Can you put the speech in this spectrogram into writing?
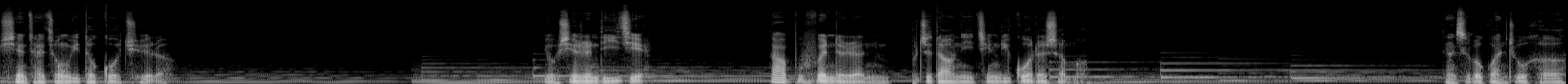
现在终于都过去了。有些人理解，大部分的人不知道你经历过了什么。但是不管如何，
